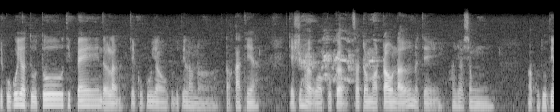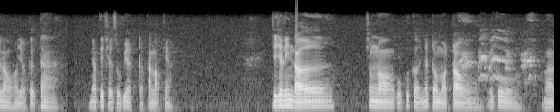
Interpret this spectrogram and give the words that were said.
Thì cụ cũng do tụ tu thì pe đỡ lần chế cụ cũng do cụ tôi tí lâu nó tỏ cá thia chế sẽ hợp của cú cỡ sau trong mà trâu nở là chế họ do xong mà cụ tôi tí lâu họ do cỡ ta nhớ tế chờ Xô Viết tỏ cá lọt thia chị gia linh đỡ. Xong nó cũng cứ cỡ nhất trâu một trâu với cô và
